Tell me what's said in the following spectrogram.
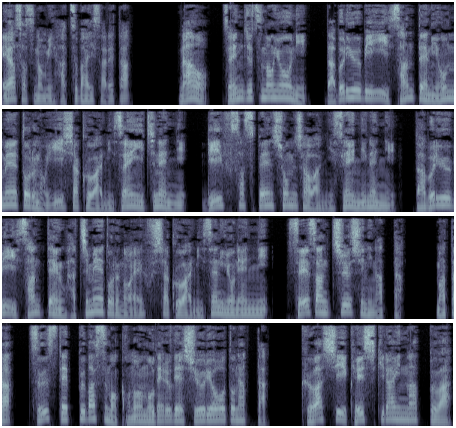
エアサスのみ発売された。なお、前述のように、WBE3.4 メートルの E 尺は2001年に、リーフサスペンション車は2002年に、WB3.8 メートルの F 尺は2004年に生産中止になった。また、2ステップバスもこのモデルで終了となった。詳しい形式ラインナップは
